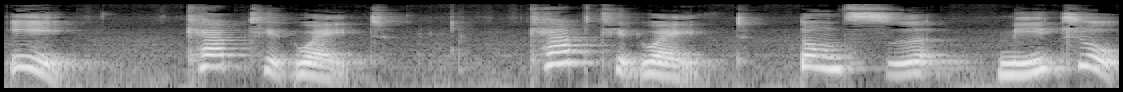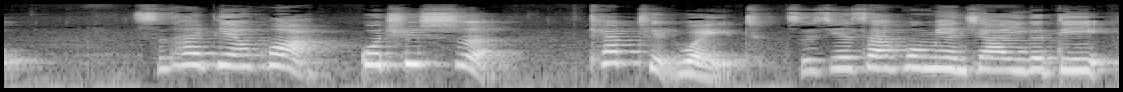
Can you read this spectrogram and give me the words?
E, captivate, captivate，动词，迷住。 时态变化，过去式。captivate 直接在后面加一个 d，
